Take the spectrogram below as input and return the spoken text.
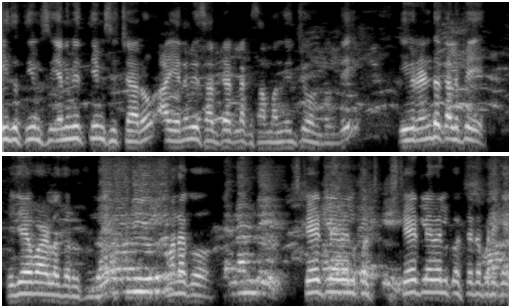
ఐదు థీమ్స్ ఎనిమిది థీమ్స్ ఇచ్చారు. ఆ ఎనిమిది సబ్జెక్టులకు సంబంధించి ఉంటుంది. ఇవి రెండు కలిపి విజయవాడలో జరుగుతుంది. మనకు స్టేట్ లెవెల్కి స్టేట్ లెవెల్కి వచ్చేటప్పటికి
